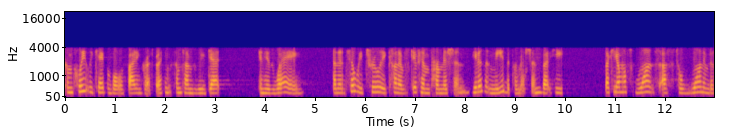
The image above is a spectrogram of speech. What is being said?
completely capable of fighting for us, but I think sometimes we get in his way and until we truly kind of give him permission. He doesn't need the permission, but he like he almost wants us to want him to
